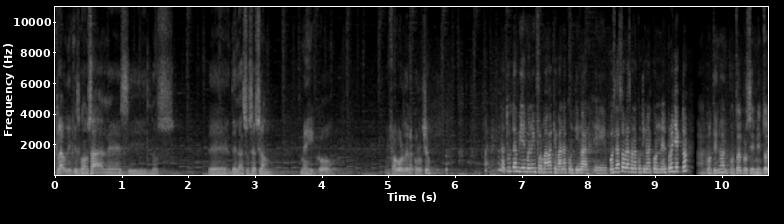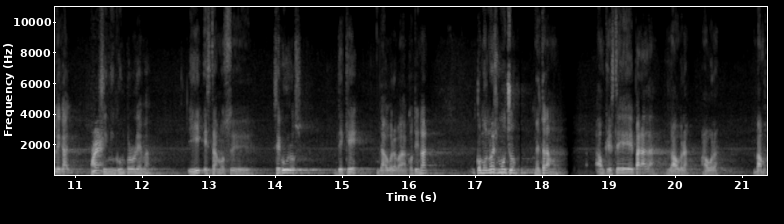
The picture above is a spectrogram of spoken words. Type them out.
Claudio X González y los de la Asociación México en favor de la corrupción. Fonatur también bueno, informaba que van a continuar, eh, pues las obras van a continuar con el proyecto. A continuar con todo el procedimiento legal sin ningún problema y estamos eh, seguros de que la obra va a continuar. Como no es mucho el tramo, aunque esté parada la obra ahora, vamos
